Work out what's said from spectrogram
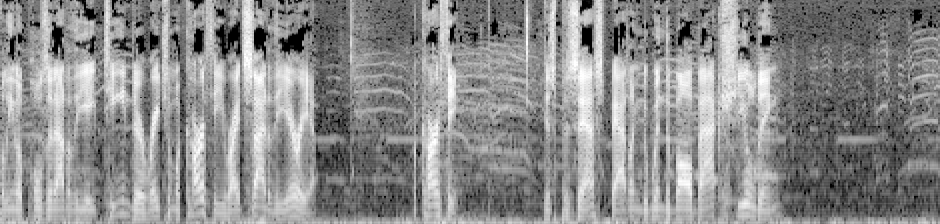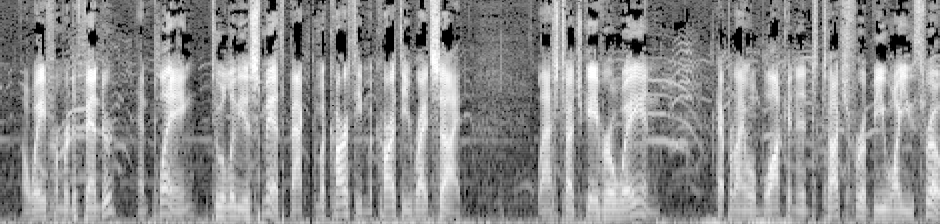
Felino pulls it out of the 18 to Rachel McCarthy, right side of the area. McCarthy dispossessed, battling to win the ball back, shielding away from her defender and playing to Olivia Smith. Back to McCarthy. McCarthy, right side. Last touch gave her away, and Pepperdine will block it into touch for a BYU throw.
